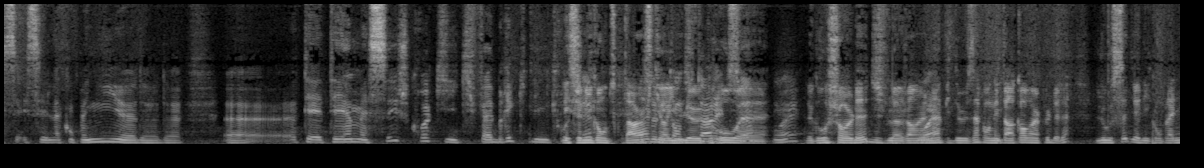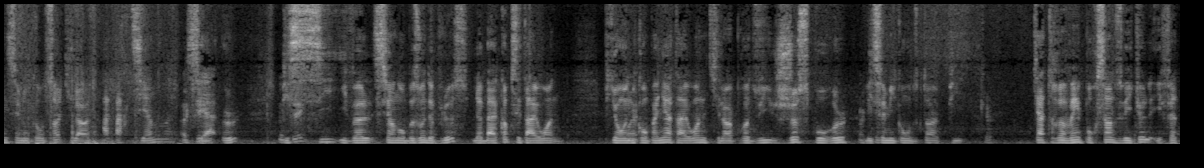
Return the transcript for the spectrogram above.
c'est c'est la compagnie de, de euh, TMSC, je crois, qui, qui fabrique toutes les microchips. Les semi-conducteurs, qui ont eu le gros, euh, Ouais. le gros shortage, là, genre Ouais. un an puis deux ans, puis on est encore un peu dedans. Lucid, il y a des compagnies semi-conducteurs qui leur appartiennent, c'est à eux. Puis Ok. s'ils veulent, s'ils en ont besoin de plus, le backup c'est Taïwan. Puis ils ont Ouais. une compagnie à Taïwan qui leur produit juste pour eux les semi-conducteurs. Puis Ok. 80% du véhicule est fait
